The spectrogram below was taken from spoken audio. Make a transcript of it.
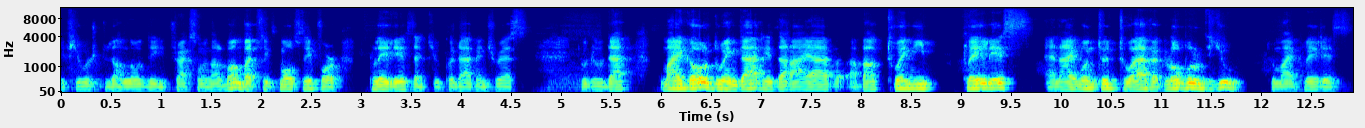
if you wish to download the tracks from an album. But it's mostly for playlists that you could have interest to do that. My goal doing that is that I have about 20 playlists and I wanted to have a global view to my playlist.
